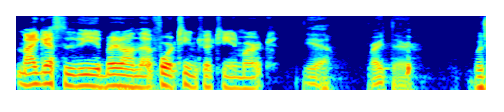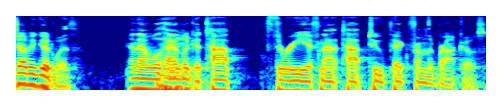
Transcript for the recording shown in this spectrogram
my guess would be right on that 14, 15 mark. Yeah, right there, which I'll be good with. And then we'll have like a top three, if not top two pick from the Broncos,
